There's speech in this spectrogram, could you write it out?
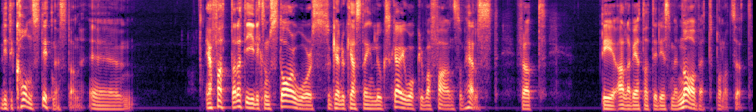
lite konstigt nästan. Eh, jag fattar att i liksom Star Wars så kan du kasta in Luke Skywalker vad fan som helst. För att det, alla vet att det är det som är navet på något sätt.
